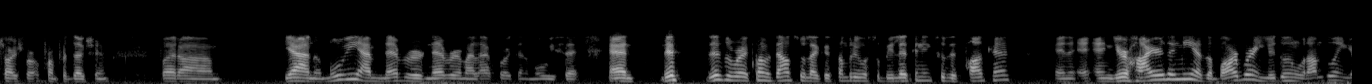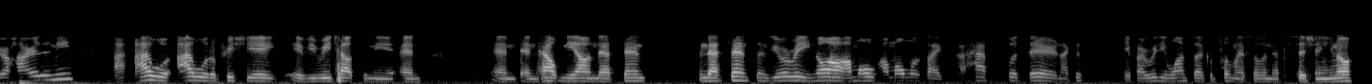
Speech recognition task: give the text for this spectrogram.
charge for from production. But um, yeah, in a movie, I've never never in my life worked in a movie set. And this this is where it comes down to like if somebody was to be listening to this podcast and and you're higher than me as a barber and you're doing what I'm doing, you're higher than me. I, I would I would appreciate if you reach out to me and and and help me out in that sense. In that sense, since you already know I'm al- I'm almost like a half foot there, and I could if I really want to, I could put myself in that position. You know,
